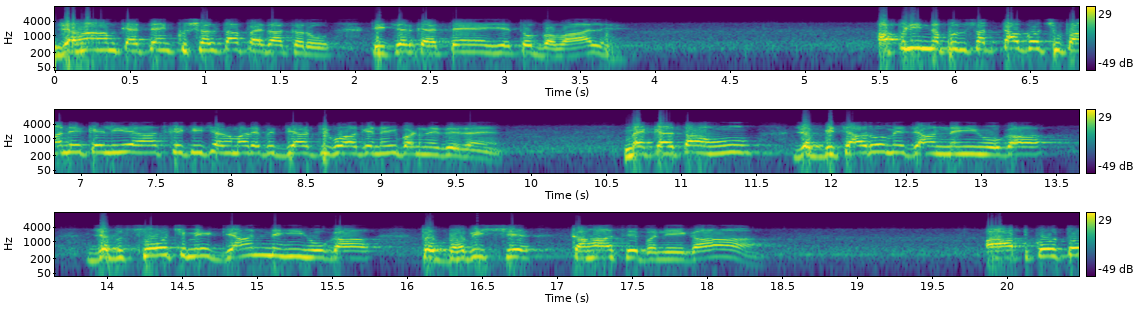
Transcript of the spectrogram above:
जहाँ हम कहते हैं कुशलता पैदा करो टीचर कहते हैं, ये तो बवाल है। अपनी नपुंसकता को छुपाने के लिए आज के टीचर हमारे विद्यार्थी को आगे नहीं बढ़ने दे रहे हैं। मैं कहता हूँ, जब विचारों में जान नहीं होगा, जब सोच में ज्ञान नहीं होगा तो भविष्य कहाँ से बनेगा? आपको तो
